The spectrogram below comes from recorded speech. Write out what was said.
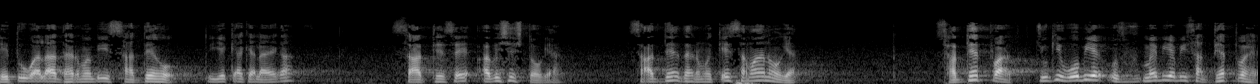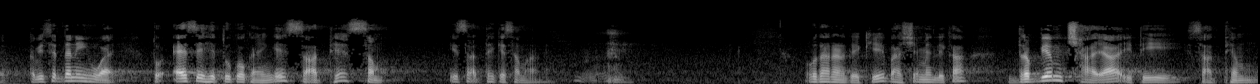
हेतु वाला धर्म भी साध्य हो तो ये क्या कहलाएगा? साध्य से अविशिष्ट हो गया। साध्य धर्म के समान हो गया। साध्यत्वाद क्योंकि वो भी, उसमें भी अभी साध्यत्व है, अभी सिद्ध नहीं हुआ है तो ऐसे हेतु को कहेंगे साध्य सम। ये साध्य के समान है। उदाहरण देखिए, भाष्य में लिखा, द्रव्यम छाया इति साध्यम।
